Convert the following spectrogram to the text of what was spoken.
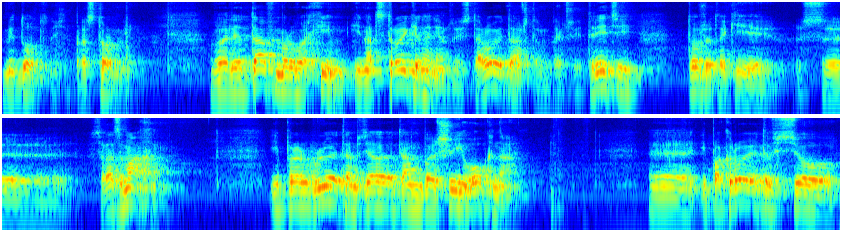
медот, значит, просторный, Валетав Мурвахим и надстройки на нем, то есть второй этаж, там дальше и третий, тоже такие с, с размахом. И прорублю я там, сделаю там большие окна, Э, и покрою это все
